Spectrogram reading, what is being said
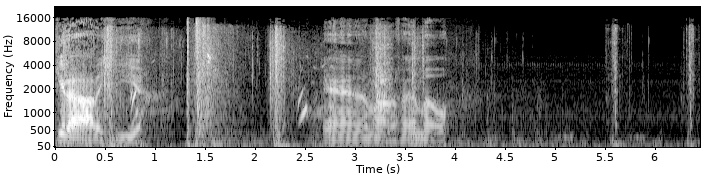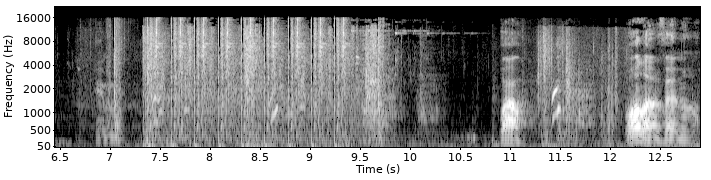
Get out of here. And I'm out of ammo. Wow. All out of ammo.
